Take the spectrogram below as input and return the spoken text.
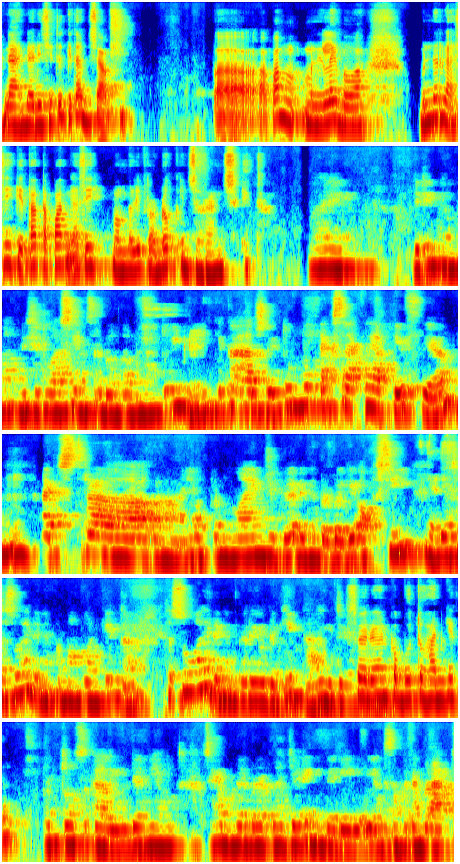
Nah dari situ kita bisa eh, apa menilai bahwa benar nggak sih kita tepat nggak sih membeli produk insurance gitu. Baik. Jadi memang di situasi yang serba nggak menentu ini kita harus dituntut ekstra kreatif ya, ekstra apa namanya open mind juga dengan berbagai opsi yang Yes. sesuai dengan kemampuan kita, sesuai dengan periode kita gitu ya. sesuai dengan kebutuhan kita Betul sekali dan yang saya benar-benar pelajari dari yang disampaikan Mbak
